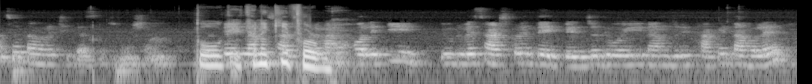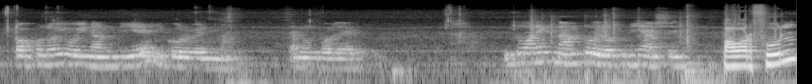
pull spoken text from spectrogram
আচ্ছা তাহলে ঠিক আছে সমস্যা তো এখানে কি করব? বলে কি ইউটিউবে সার্চ করে দেখবেন যদি ওই নাম যদি থাকে তাহলে কখনোই ওই নাম দিয়ে ই করবেন না এমন বলে আর কি। Powerful,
